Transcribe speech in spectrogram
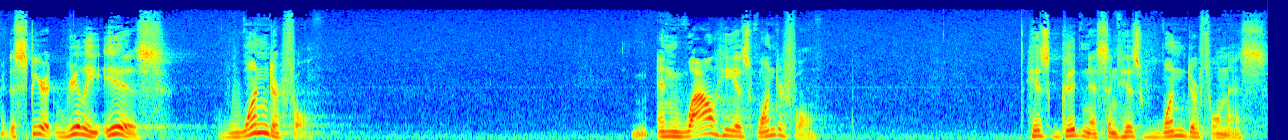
The Spirit really is wonderful. And while he is wonderful, his goodness and his wonderfulness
